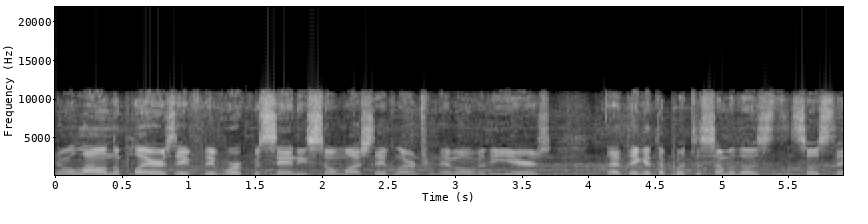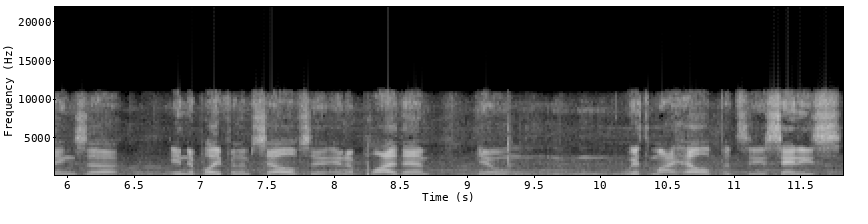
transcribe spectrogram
you know, allowing the players they've, they've worked with Sandy so much, they've learned from him over the years that they get to put to some of those those things uh, into play for themselves and, and, apply them, you know, with my help. But you know, Sandy's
